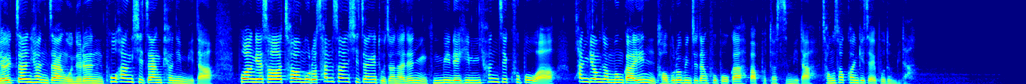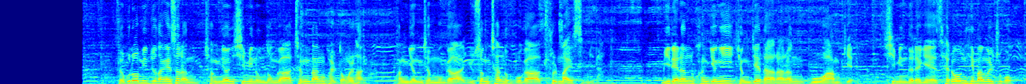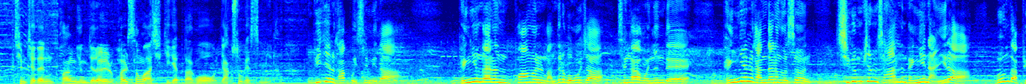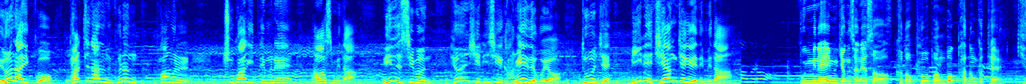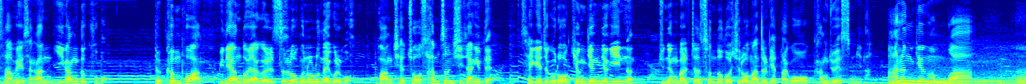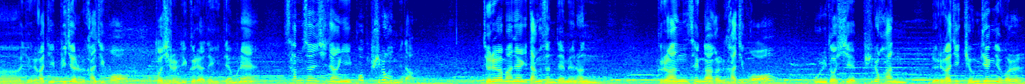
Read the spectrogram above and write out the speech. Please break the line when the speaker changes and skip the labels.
열전 현장 오늘은 포항시장 편입니다. 포항에서 처음으로 삼선 시장에 도전하는 국민의힘 현직 후보와 환경 전문가인 더불어민주당 후보가 맞붙었습니다. 정석환 기자의 보도입니다.
더불어민주당에서는 청년 시민운동가 정당 활동을 한 환경 전문가 유성찬 후보가 출마했습니다. 미래는 환경이 경제다라는 구호와 함께 시민들에게 새로운 희망을 주고 침체된 포항 경제를 활성화시키겠다고 약속했습니다.
비전을 갖고 있습니다. 100년간은 포항을 만들어 보고자 생각하고 있는데 100년을 간다는 것은 지금처럼 사는 100년이 아니라 뭔가 변화 있고 발전하는 그런 포항을 추구하기 때문에 나왔습니다. 리더십은 현실 인식이 강해야 되고요. 두 번째 미래 지향적이어야 됩니다.
국민의힘 경선에서 컷오프 번복 파동 끝에 기사회상한 이강덕 후보. 더 큰 포항, 위대한 도약을 슬로건으로 내걸고 포항 최초 삼선 시장이 돼 세계적으로 경쟁력이 있는 균형 발전 선도 도시로 만들겠다고 강조했습니다.
많은 경험과 어, 여러 가지 비전을 가지고 도시를 이끌어야 되기 때문에 삼선 시장이 꼭 필요합니다. 저희가 만약에 당선되면은 그러한 생각을 가지고 우리 도시에 필요한 여러 가지 경쟁력을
